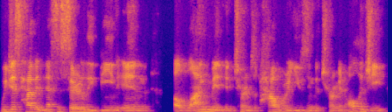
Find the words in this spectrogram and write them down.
We just haven't necessarily been in alignment in terms of how we're using the terminology.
